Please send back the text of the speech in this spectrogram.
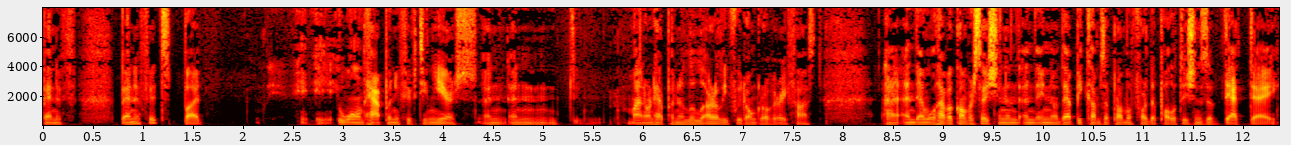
benef- benefits. But it, it won't happen in 15 years. And, and might not happen a little early if we don't grow very fast. Uh, and then we'll have a conversation, and, and, you know that becomes a problem for the politicians of that day,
